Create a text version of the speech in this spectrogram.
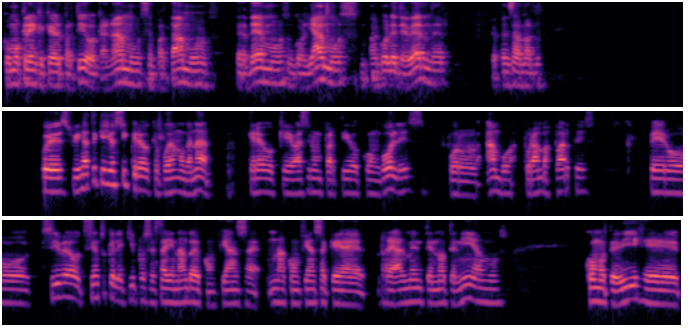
¿cómo creen que queda el partido? ¿Ganamos? ¿Empatamos? Perdemos, goleamos, más goles de Werner. ¿Qué pensás, Marlon? Pues fíjate que yo sí creo que podemos ganar. Creo que va a ser un partido con goles por, ambos, por ambas partes, pero sí veo, siento que el equipo se está llenando de confianza, una confianza que realmente no teníamos. Como te dije,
